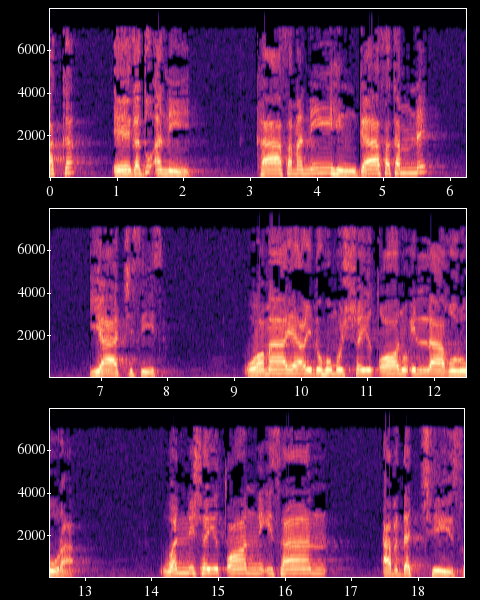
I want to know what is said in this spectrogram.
akka eega du'anii kaafamanii hin gaafatamne yaachisiisa وما يعدهم الشيطان إلا غرورا وان شيطان إسان أبدتشيس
